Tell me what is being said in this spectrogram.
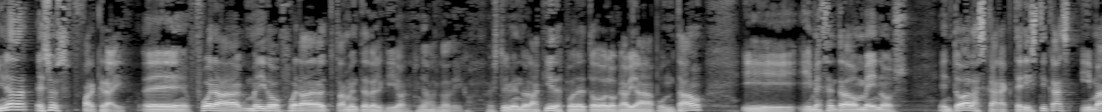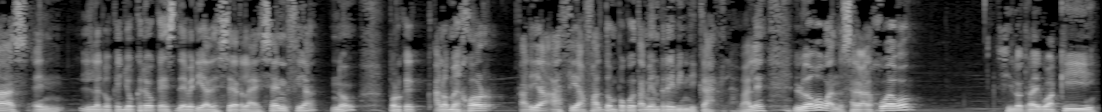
Y nada, eso es Far Cry. Eh, fuera, me he ido fuera totalmente del guion, ya os lo digo. Estoy viéndolo aquí después de todo lo que había apuntado y me he centrado menos en todas las características y más en lo que yo creo que es, debería de ser la esencia, ¿no? Porque a lo mejor haría, hacía falta un poco también reivindicarla, ¿vale? Luego cuando salga el juego, si lo traigo aquí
